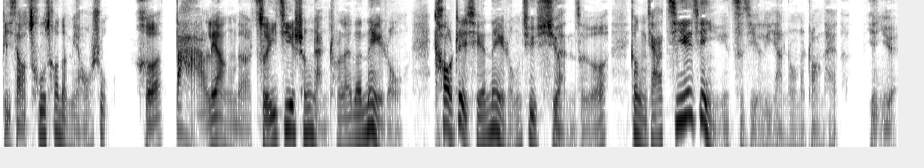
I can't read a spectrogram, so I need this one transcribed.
比较粗糙的描述和大量的随机生产出来的内容，靠这些内容去选择更加接近于自己理想中的状态的音乐。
